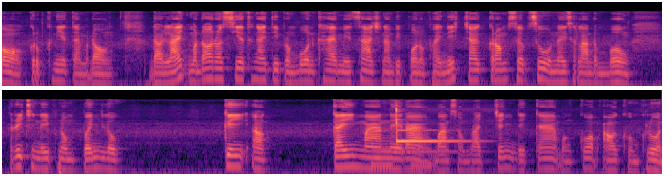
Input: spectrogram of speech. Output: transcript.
កគ្រប់គ្នាតែម្ដង ដោយឡែកម្ដងរសៀលថ្ងៃទី9ខែមេសាឆ្នាំ2020នេះចៅក្រមស៊ើបសួរនៃសាលាដំបងរាជធានីភ្នំពេញលោកគីអកៃម៉ាណេរ៉ាបានសម្រេចចេញដីកាបង្គាប់ឲ្យឃុំខ្លួន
